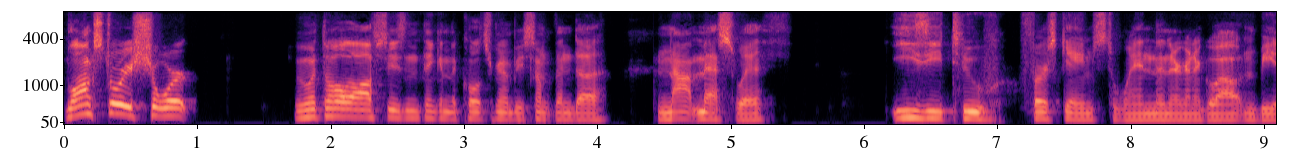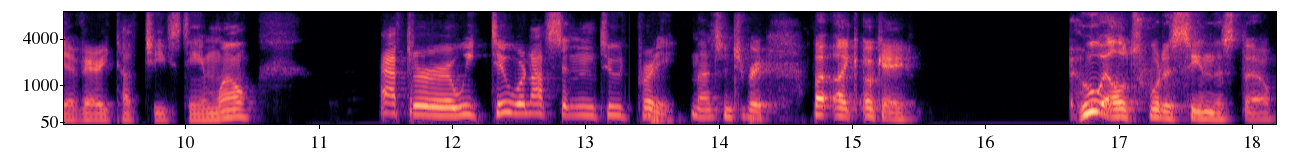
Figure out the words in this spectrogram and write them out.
Long story short, we went the whole offseason thinking the Colts are going to be something to not mess with. Easy two first games to win. Then they're going to go out and beat a very tough Chiefs team. Well, after week two, we're not sitting too pretty. Not sitting too pretty. But like, okay, who else would have seen this though?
